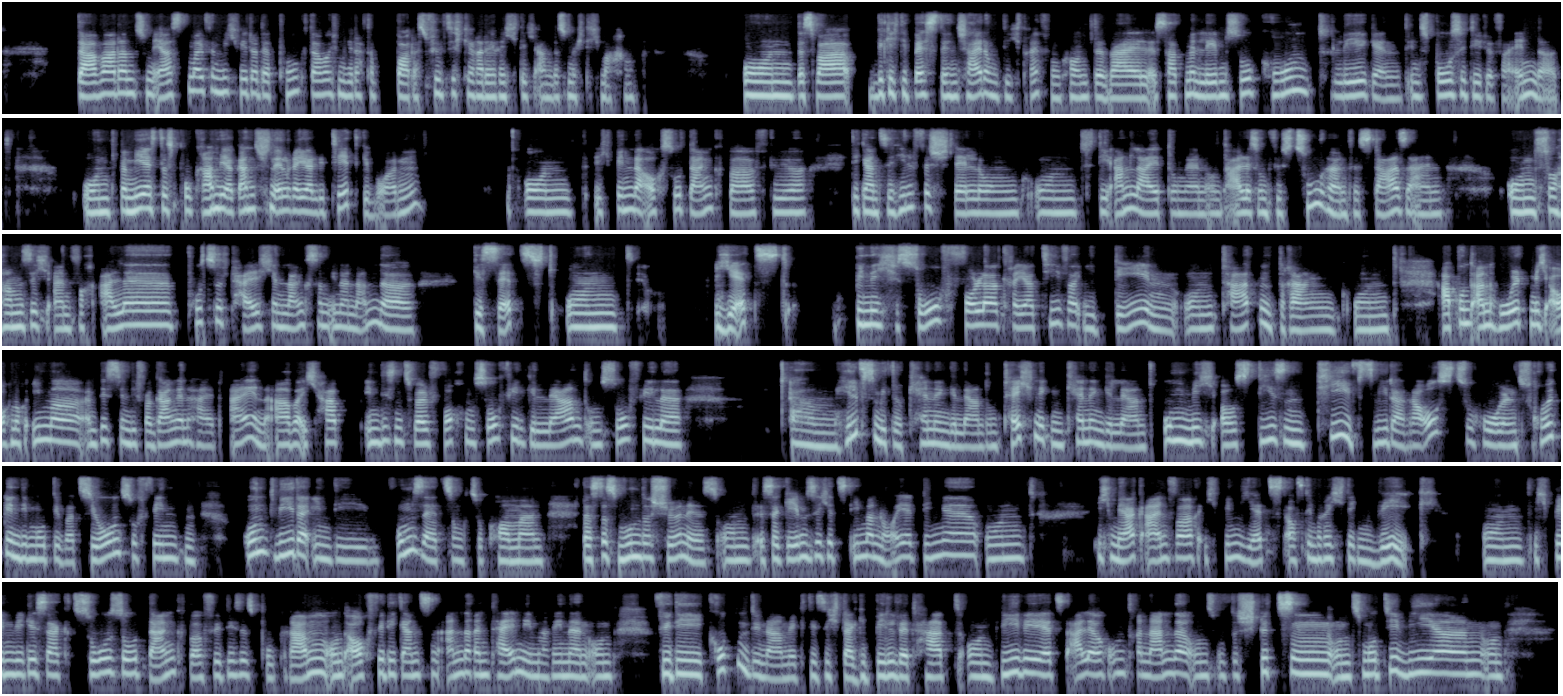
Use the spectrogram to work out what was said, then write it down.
da war dann zum ersten Mal für mich wieder der Punkt, da wo ich mir gedacht habe, boah, das fühlt sich gerade richtig an, das möchte ich machen. Und das war wirklich die beste Entscheidung, die ich treffen konnte, weil es hat mein Leben so grundlegend ins Positive verändert. Und bei mir ist das Programm ja ganz schnell Realität geworden. Und ich bin da auch so dankbar für die ganze Hilfestellung und die Anleitungen und alles und fürs Zuhören, fürs Dasein. Und so haben sich einfach alle Puzzleteilchen langsam ineinander gesetzt. Und jetzt bin ich so voller kreativer Ideen und Tatendrang und ab und an holt mich auch noch immer ein bisschen die Vergangenheit ein. Aber ich habe in diesen zwölf Wochen so viel gelernt und so viele ähm, Hilfsmittel kennengelernt und Techniken kennengelernt, um mich aus diesen Tiefs wieder rauszuholen, zurück in die Motivation zu finden und wieder in die Umsetzung zu kommen, dass das wunderschön ist. Und es ergeben sich jetzt immer neue Dinge und ich merke einfach, ich bin jetzt auf dem richtigen Weg. Und ich bin, wie gesagt, so, so dankbar für dieses Programm und auch für die ganzen anderen Teilnehmerinnen und für die Gruppendynamik, die sich da gebildet hat und wie wir jetzt alle auch untereinander uns unterstützen, uns motivieren und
